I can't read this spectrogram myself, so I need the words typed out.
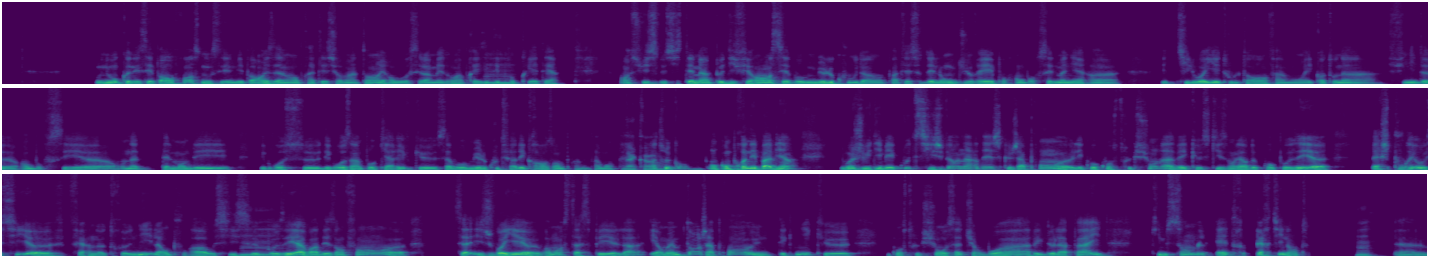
où nous, on ne connaissait pas en France. Nous, mes parents, ils avaient emprunté sur 20 ans, ils remboursaient leur maison, après, ils étaient mmh. propriétaires. En Suisse, le système est un peu différent. Ça vaut mieux le coup d'emprunter sur des longues durées pour rembourser de manière des petits loyers tout le temps. Enfin bon, et quand on a fini de rembourser, euh, on a tellement des, grosses, des gros impôts qui arrivent que ça vaut mieux le coup de faire des grands emprunts. Enfin bon, un truc on ne comprenait pas bien. moi, je lui dis, mais écoute, si je vais en Ardèche, que j'apprends euh, l'éco-construction là, avec euh, ce qu'ils ont l'air de proposer, ben, je pourrais aussi faire notre nid. Là, on pourra aussi se poser, mmh. avoir des enfants. Ça, je voyais vraiment cet aspect-là. Et en même temps, j'apprends une technique de construction au saturbois avec de la paille qui me semble être pertinente. Hmm. Euh,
